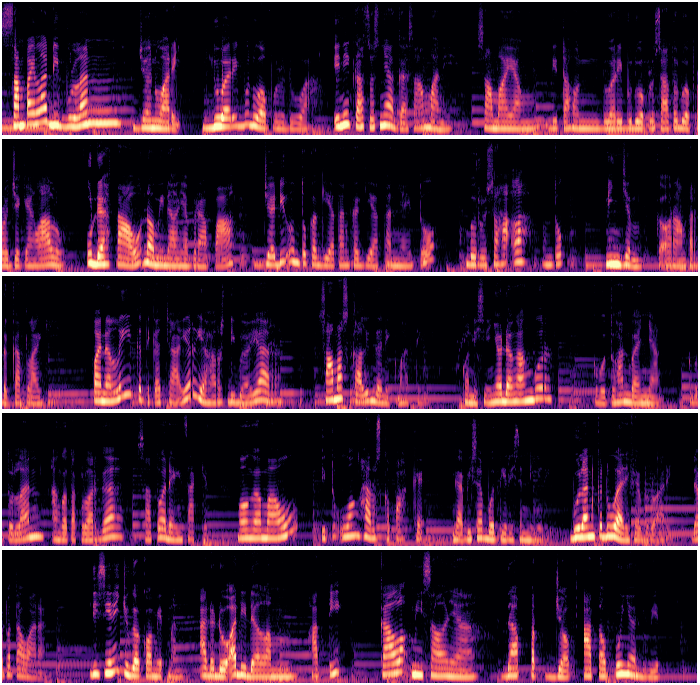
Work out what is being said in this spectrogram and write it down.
Sampailah di bulan Januari 2022. Ini kasusnya agak sama nih sama yang di tahun 2021 dua project yang lalu. Udah tahu nominalnya berapa, jadi untuk kegiatan-kegiatannya itu berusaha lah untuk minjem ke orang terdekat lagi. Finally ketika cair ya harus dibayar. Sama sekali nggak nikmatin. Kondisinya udah nganggur, kebutuhan banyak. Kebetulan anggota keluarga satu ada yang sakit. Mau nggak mau itu uang harus kepake, nggak bisa buat diri sendiri. Bulan kedua di Februari, dapat tawaran. Di sini juga komitmen, ada doa di dalam hati. Kalau misalnya dapat job atau punya duit,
